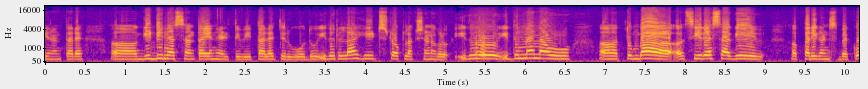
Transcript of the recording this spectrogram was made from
ಏನಂತಾರೆ ಗಿಡ್ಡಿನೆಸ್ ಅಂತ ಏನ್ ಹೇಳ್ತೀವಿ ತಲೆ ತಿರುಗುವುದು ಇದರೆಲ್ಲ ಹೀಟ್ ಸ್ಟ್ರೋಕ್ ಲಕ್ಷಣಗಳು. ಇದು ಇದನ್ನ ನಾವು ತುಂಬಾ ಸೀರಿಯಸ್ ಆಗಿ ಪರಿಗಣಿಸ್ಬೇಕು.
